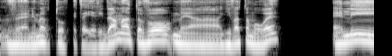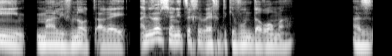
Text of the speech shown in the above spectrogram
ואני אומר, טוב, את הירידה מהתבור מהגבעת המורה, אין לי מה לבנות. הרי אני יודע שאני צריך ללכת לכיוון דרומה. אז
